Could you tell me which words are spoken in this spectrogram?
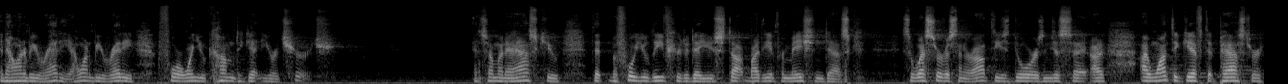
And I want to be ready. I want to be ready for when you come to get your church. And so I'm going to ask you that before you leave here today, you stop by the information desk. It's the West Service Center out these doors and just say, I, I want the gift that Pastor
